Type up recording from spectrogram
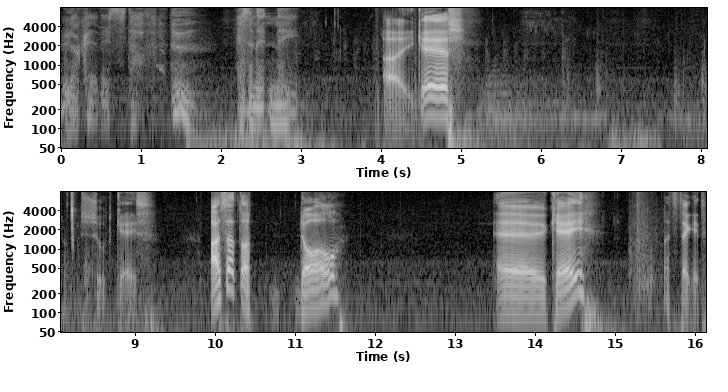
Look at this stuff. Isn't it neat? I guess. Azathoth doll. Okay. Let's take it.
